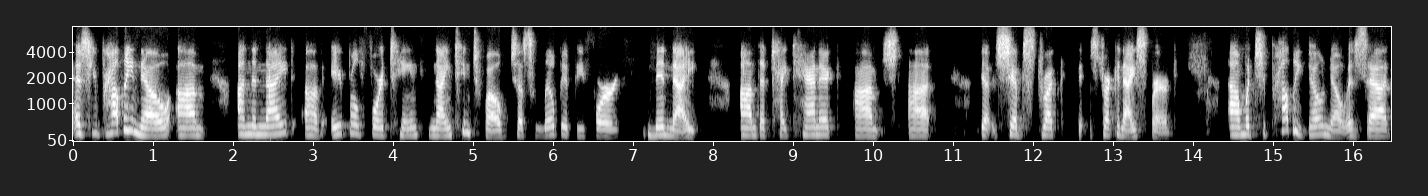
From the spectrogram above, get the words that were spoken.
as you probably know, um, on the night of April 14th, 1912, just a little bit before midnight, um, the Titanic um, uh, the ship struck, struck an iceberg. Um, what you probably don't know is that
